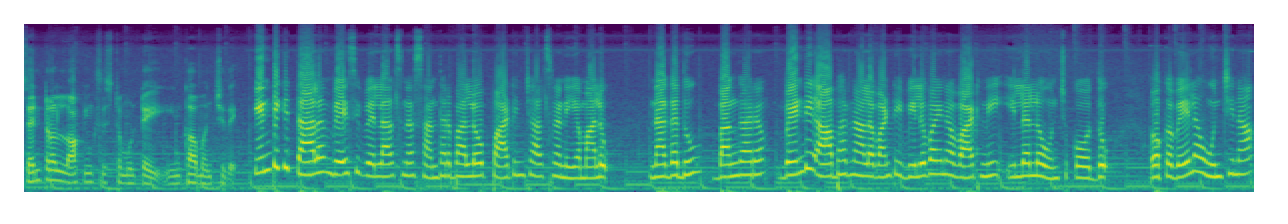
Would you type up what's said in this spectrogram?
సెంట్రల్ లాకింగ్ సిస్టమ్ ఉంటే ఇంకా మంచిదే. ఇంటికి తాళం వేసి వెళ్ళాల్సిన సందర్భాల్లో పాటించాల్సిన నియమాలు నగదు బంగారం వెండి ఆభరణాల వంటి విలువైన వాటిని ఇళ్ళలో ఉంచుకోవద్దు. ఒకవేళ ఉంచినా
